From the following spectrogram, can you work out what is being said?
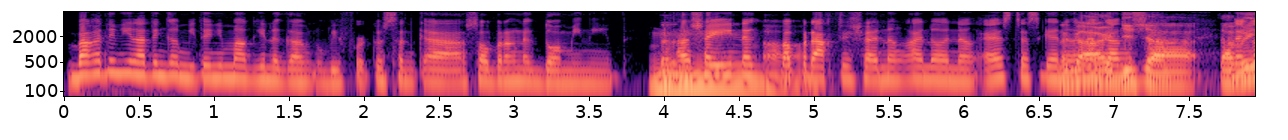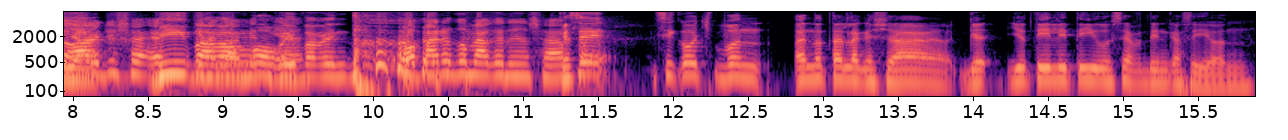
bakit hindi natin gamitin yung mga ginagamit mo before kung saan ka sobrang nag-dominate. Ah, siya yung nagpa-practice siya ng ano, ng Estes, gano'n. Nag-argue siya. Sabi niya, nag-argue siya, B, Estes parang ginagamit okay niya. pa rin to. o, parang gumagano siya. Kasi Pa- si Coach Bon, ano talaga siya, utility user din kasi yon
